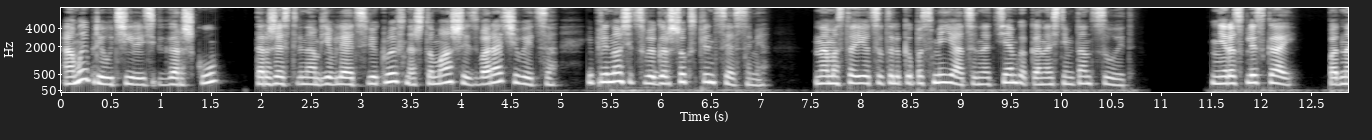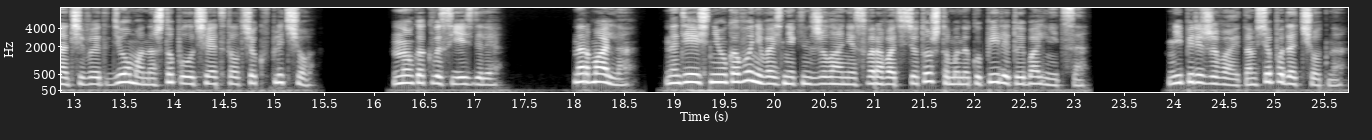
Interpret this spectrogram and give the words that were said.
А мы приучились к горшку, торжественно объявляет свекровь, на что Маша изворачивается и приносит свой горшок с принцессами. Нам остается только посмеяться над тем, как она с ним танцует. «Не расплескай», — подначивает Дёма, на что получает толчок в плечо. «Ну, как вы съездили?» «Нормально. Надеюсь, ни у кого не возникнет желания своровать все то, что мы накупили той больнице». «Не переживай, там все подотчетно.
